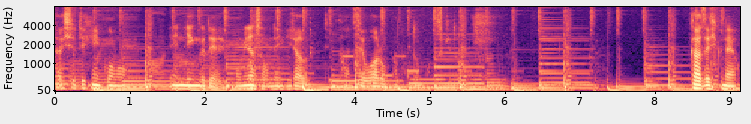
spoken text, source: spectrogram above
最終的にこのエンディングでこう皆さんをねぎらうっていう感じで終わろうかなと思うんですけど、風邪ひくなよ。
